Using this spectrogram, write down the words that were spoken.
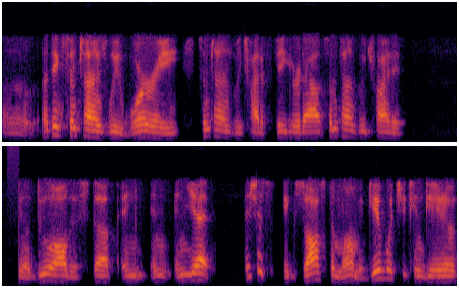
uh, I think sometimes we worry sometimes we try to figure it out sometimes we try to you know do all this stuff and and and yet it's just exhaust the moment give what you can give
